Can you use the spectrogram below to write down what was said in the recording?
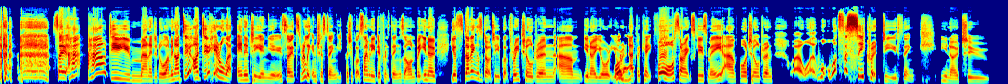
so, how, how do you manage it all? I mean, I do I do hear all that energy in you. So it's really interesting because you've got so many different things on. But you know, you're studying as a doctor. You've got three children. Um, you know, you're you're an advocate for. Sorry, excuse me, um, for children. What's the secret? Do you think? You know, to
